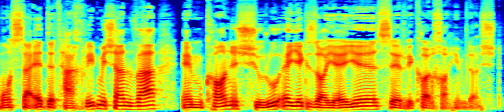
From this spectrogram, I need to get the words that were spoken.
مستعد تخریب میشن و امکان شروع یک ضایعه cervical خواهیم داشت.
